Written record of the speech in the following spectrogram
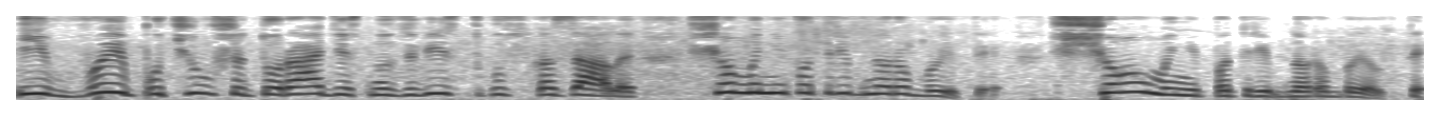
і ви, почувши ту радісну звістку, сказали, що мені потрібно робити. Що мені потрібно робити?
